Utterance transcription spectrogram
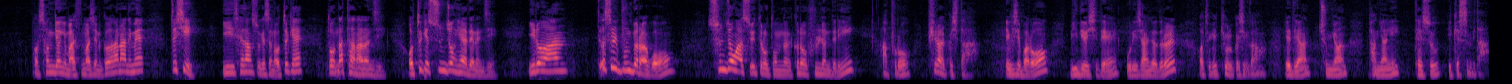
성경이 말씀하시는 그 하나님의 뜻이 이 세상 속에서는 어떻게 또 나타나는지, 어떻게 순종해야 되는지, 이러한 뜻을 분별하고 순종할 수 있도록 돕는 그런 훈련들이 앞으로 필요할 것이다. 이것이 바로 미디어 시대에 우리 자녀들을 어떻게 키울 것인가에 대한 중요한 방향이 될 수 있겠습니다.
